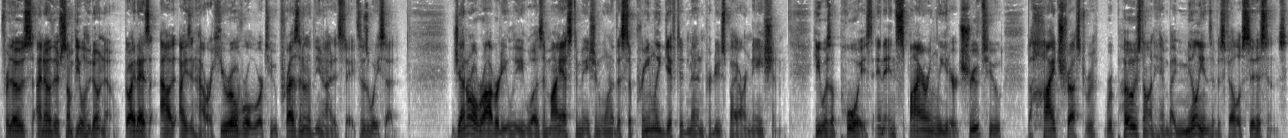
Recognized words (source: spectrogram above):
for those, I know there's some people who don't know. Dwight Eisenhower, hero of World War II, president of the United States. This is what he said. General Robert E. Lee was, in my estimation, one of the supremely gifted men produced by our nation. He was a poised and inspiring leader, true to the high trust re- reposed on him by millions of his fellow citizens.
